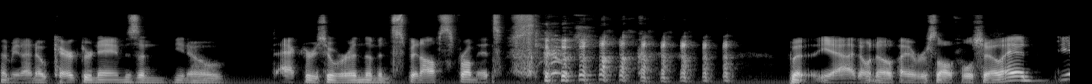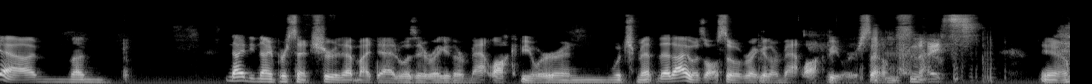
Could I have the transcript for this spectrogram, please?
I mean, I know character names and, you know, actors who are in them and spin offs from it. But yeah, I don't know if I ever saw a full show. And yeah, I'm, I'm 99% sure that my dad was a regular Matlock viewer, and which meant that I was also a regular Matlock viewer. So, nice. know,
